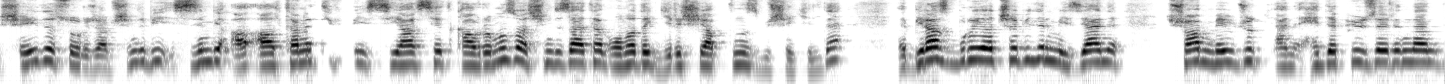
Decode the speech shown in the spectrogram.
şeyi de soracağım. Şimdi bir sizin bir alternatif bir siyaset kavramınız var. Şimdi zaten ona da giriş yaptınız bir şekilde. Biraz burayı açabilir miyiz? Yani şu an mevcut yani HDP üzerinden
